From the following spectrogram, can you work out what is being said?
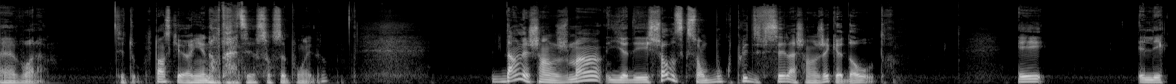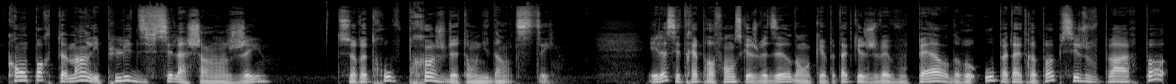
euh, voilà, c'est tout. Je pense qu'il n'y a rien d'autre à dire sur ce point-là. Dans le changement, il y a des choses qui sont beaucoup plus difficiles à changer que d'autres. Et les comportements les plus difficiles à changer se retrouvent proches de ton identité. Et là, c'est très profond ce que je veux dire, donc euh, peut-être que je vais vous perdre ou peut-être pas. Puis si je vous perds pas,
